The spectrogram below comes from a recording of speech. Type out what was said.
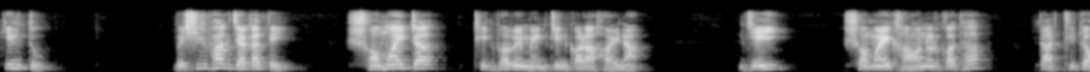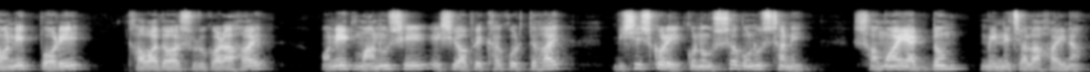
কিন্তু বেশিরভাগ জায়গাতেই সময়টা ঠিকভাবে মেনটেন করা হয় না। যেই সময়ে খাওয়ানোর কথা, তার থেকে অনেক পরে খাওয়া দাওয়া শুরু করা হয়। অনেক মানুষে এসে অপেক্ষা করতে হয়, বিশেষ করে কোনো উৎসব অনুষ্ঠানে। সময় একদম মেনে চলা হয় না।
